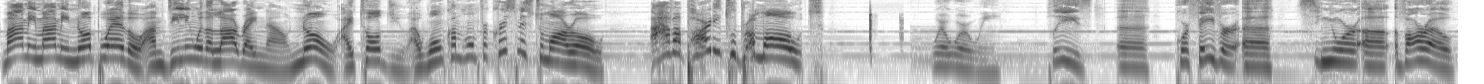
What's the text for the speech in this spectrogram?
Mommy, mommy, no puedo. I'm dealing with a lot right now. No, I told you. I won't come home for Christmas tomorrow. I have a party to promote. Where were we? Please, uh, por favor, uh, Senor, uh, Avaro,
